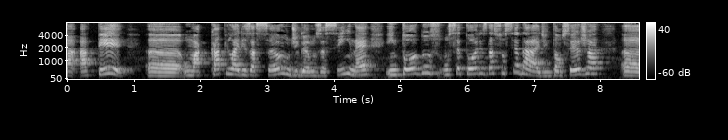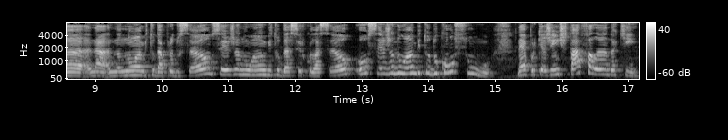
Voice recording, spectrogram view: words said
a, a ter uh, uma capilarização, digamos assim, né, em todos os setores da sociedade. Então, seja uh, na, no âmbito da produção, seja no âmbito da circulação, ou seja no âmbito do consumo, né? Porque a gente está falando aqui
